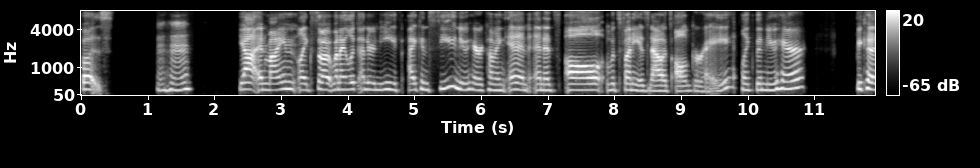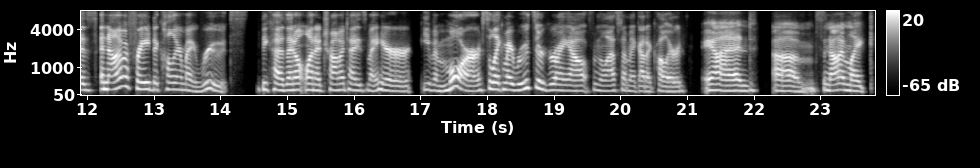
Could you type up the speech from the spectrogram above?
fuzz. Mm-hmm. Yeah, and mine, like, so when I look underneath, I can see new hair coming in, and it's all what's funny is now it's all gray, like the new hair. Because, and now I'm afraid to color my roots because I don't want to traumatize my hair even more. So, like, my roots are growing out from the last time I got it colored. And um, so now I'm like,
